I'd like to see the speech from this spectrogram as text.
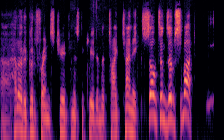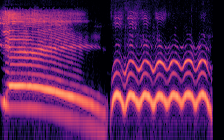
uh, hello to good friends Chidge, Mr. Kydd, and the Titanic Sultans of Smut. Yay! Woo, woo, woo, woo, woo, woo,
